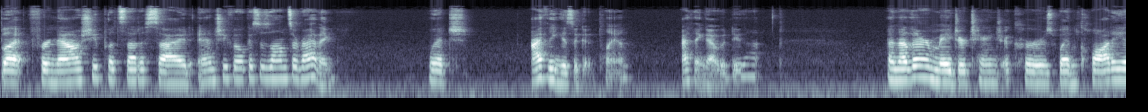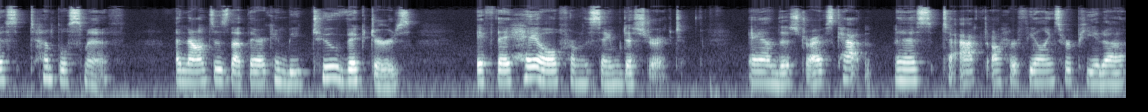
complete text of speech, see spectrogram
But for now, she puts that aside and she focuses on surviving, which I think is a good plan. I think I would do that. Another major change occurs when Claudius Templesmith announces that there can be two victors if they hail from the same district. And this drives Katniss to act on her feelings for Peeta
